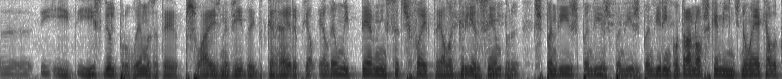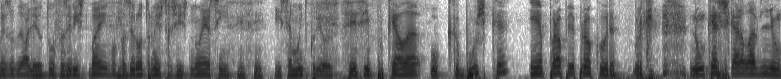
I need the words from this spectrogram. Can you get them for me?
eh, e, e isso deu-lhe problemas até pessoais na vida e de carreira, porque ela, ela é uma eterna insatisfeita, ela Sim, queria sim, sim, sempre expandir, expandir, Sim, sim, expandir, sim. expandir, encontrar novos caminhos. Não é aquela coisa de olha, eu estou a fazer isto bem, vou fazer outro neste registro. Não é assim. Sim, sim. Isso é muito curioso. Sim, sim, porque ela o que busca é a própria procura, porque não quer chegar a lado nenhum,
